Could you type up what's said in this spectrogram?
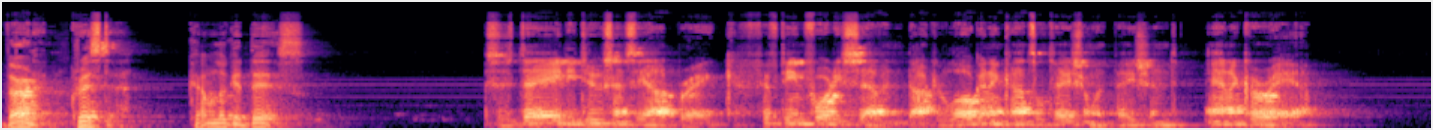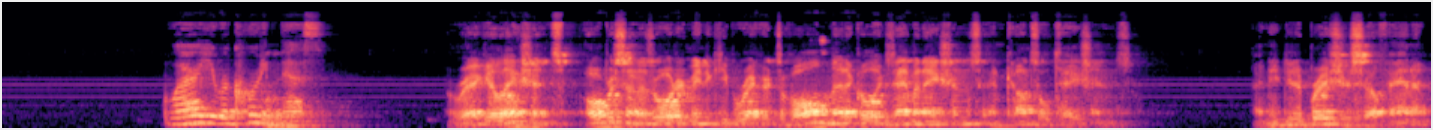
Vernon, Krista, come look at this. This is day 82 since the outbreak. 1547. Dr. Logan in consultation with patient Anna Correa. Why are you recording this? Regulations. Oberson has ordered me to keep records of all medical examinations and consultations. I need you to brace yourself, Anna.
